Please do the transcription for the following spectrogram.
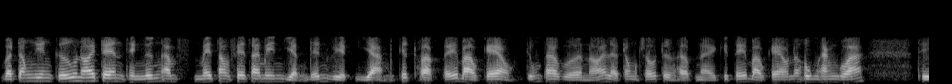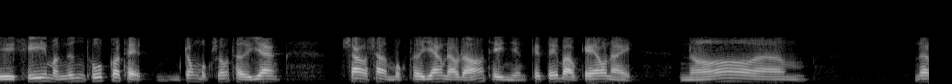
Và trong nghiên cứu nói trên thì ngưng methamphetamine dẫn đến việc giảm kích hoạt tế bào keo. Chúng ta vừa nói là trong số trường hợp này cái tế bào keo nó hung hăng quá. Thì khi mà ngưng thuốc có thể trong một số thời gian, sau sau một thời gian nào đó thì những cái tế bào keo này nó um, nó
